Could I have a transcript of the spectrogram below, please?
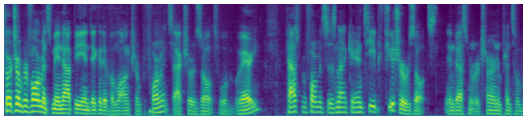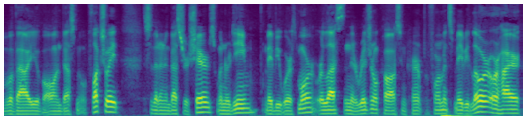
Short term performance may not be indicative of long term performance. Actual results will vary. Past performance does not guarantee future results. The investment return and principal value of all investment will fluctuate so that an investor's shares, when redeemed, may be worth more or less than the original cost, and current performance may be lower or higher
